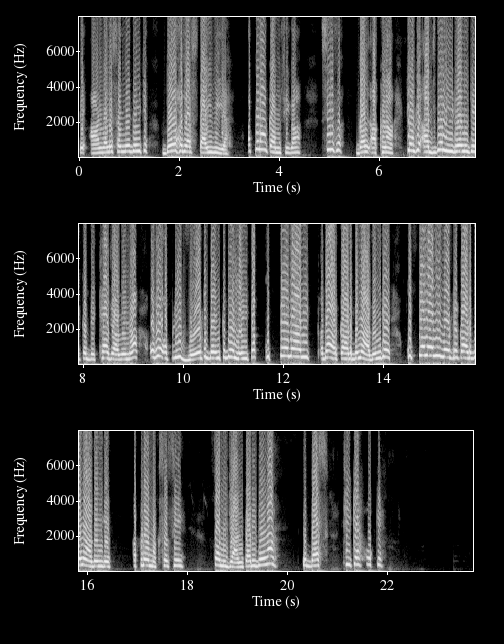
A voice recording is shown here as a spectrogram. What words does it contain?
ਤੇ ਆਉਣ ਵਾਲੇ ਸਮੇਂ ਦੇ ਵਿੱਚ 2027 ਵੀ ਹੈ ਆਪਣਾ ਕੰਮ ਸੀਗਾ। ਸਿਰਫ ਗੱਲ ਆਖਣਾ, ਕਿਉਂਕਿ ਅੱਜ ਦੇ ਲੀਡਰਾਂ ਨੂੰ ਜੇਕਰ ਦੇਖਿਆ ਜਾਵੇ ਨਾ, ਉਹ ਆਪਣੀ ਵੋਟ ਬੈਂਕ ਦੇ ਲਈ ਤਾਂ ਕੁੱਤੇ ਦਾ ਵੀ ਆਧਾਰ ਕਾਰਡ ਬਣਾ ਦੇਣਗੇ, ਕੁੱਤੇ ਦਾ ਵੀ ਵੋਟਰ ਕਾਰਡ ਬਣਾ ਦੇਣਗੇ। ਆਪਣਾ ਮਕਸਦ ਸੀ ਤੁਹਾਨੂੰ ਜਾਣਕਾਰੀ ਦੇਣਾ, ਤੇ ਬਸ, ਠੀਕ ਹੈ ਓਕੇ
